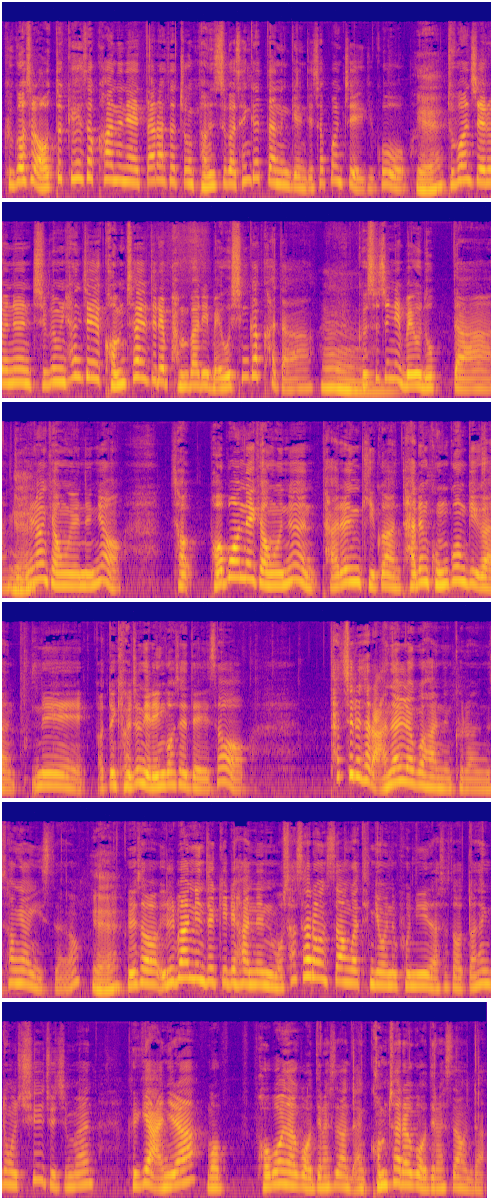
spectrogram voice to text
그것을 어떻게 해석하느냐에 따라서 좀 변수가 생겼다는 게 이제 첫 번째 얘기고 예. 두 번째로는 지금 현재 검찰들의 반발이 매우 심각하다. 음. 그 수준이 매우 높다. 예. 이런 경우에는요. 저 법원의 경우는 다른 기관, 다른 공공기관의 어떤 결정 내린 것에 대해서 타치를 잘 안 하려고 하는 그런 성향이 있어요. 예. 그래서 일반인들끼리 하는 뭐 사사로운 싸움 같은 경우는 본인이 나서서 어떤 행동을 취해주지만 그게 아니라 뭐 법원하고 어디랑 싸운다, 아니, 검찰하고 어디랑 싸운다,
